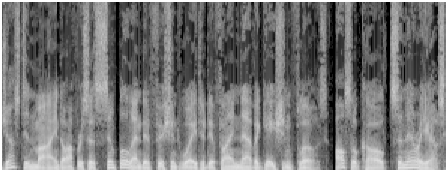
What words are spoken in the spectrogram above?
Justinmind offers a simple and efficient way to define navigation flows, also called scenarios.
